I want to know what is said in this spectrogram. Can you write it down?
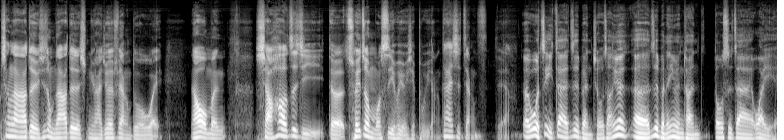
像啦啦队，其实我们啦啦队的女孩就会非常多位，然后我们小号自己的吹奏模式也会有一些不一样，大概是这样子，对啊。呃，我自己在日本球场，因为呃，日本的应援团都是在外野，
